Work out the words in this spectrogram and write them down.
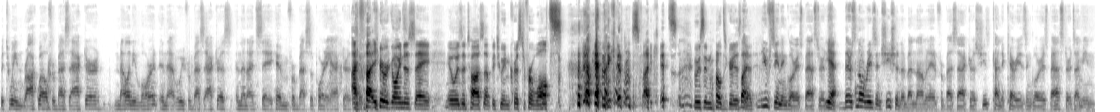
between Rockwell for Best Actor, Melanie Laurent in that movie for Best Actress, and then I'd say him for Best Supporting Actor. I thought you were going to say it was a toss up between Christopher Waltz and the kid from Spy Kids, who's in World's Greatest But Dad. you've seen Inglourious Basterds. Yeah. There's no reason she shouldn't have been nominated for Best Actress. She's kind of carries Inglourious Basterds. I mean,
